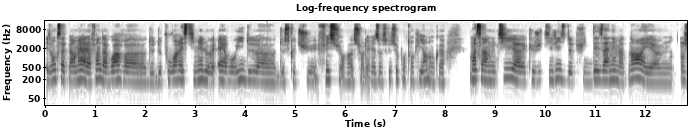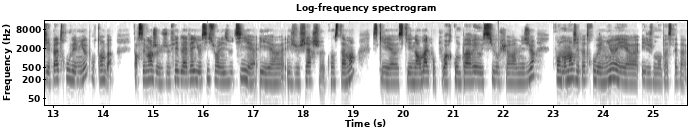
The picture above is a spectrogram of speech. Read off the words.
Et donc, ça te permet à la fin d'avoir, euh, de, de, pouvoir estimer le ROI de, de ce que tu fais sur, sur les réseaux sociaux pour ton client. Donc, moi, c'est un outil que j'utilise depuis des années maintenant et j'ai pas trouvé mieux. Pourtant, bah, forcément, je, je, fais de la veille aussi sur les outils et, et je cherche constamment, ce qui est, ce qui est normal pour pouvoir comparer aussi au fur et à mesure. Pour le moment, j'ai pas trouvé mieux et, euh, et je m'en passerai pas.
